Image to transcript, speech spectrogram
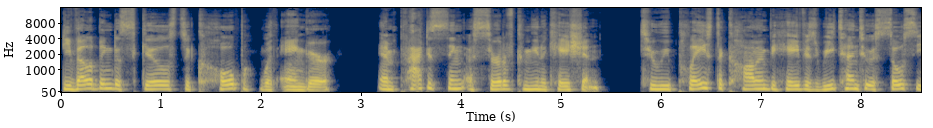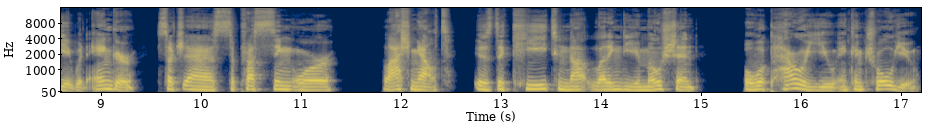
Developing the skills to cope with anger and practicing assertive communication to replace the common behaviors we tend to associate with anger, such as suppressing or lashing out, is the key to not letting the emotion overpower you and control you.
